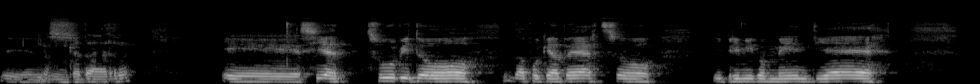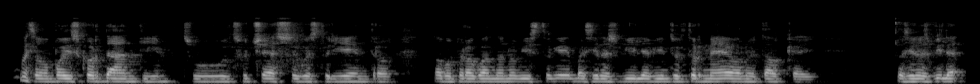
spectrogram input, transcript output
eh, yes. in Qatar. E si è subito dopo che ha perso i primi commenti e sono un po' discordanti sul successo di questo rientro. Dopo però quando hanno visto che Basilashvili ha vinto il torneo hanno detto ah, ok Basilashvili ha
